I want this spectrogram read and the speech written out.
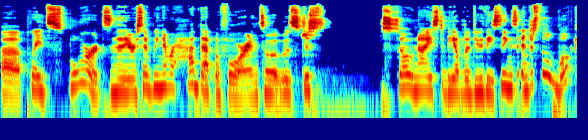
uh, played sports, and they were said we never had that before, and so it was just so nice to be able to do these things. And just the look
